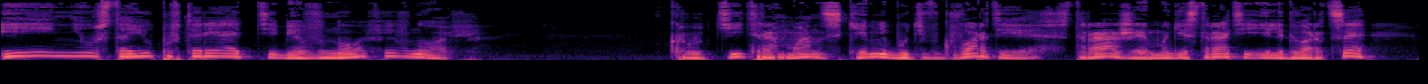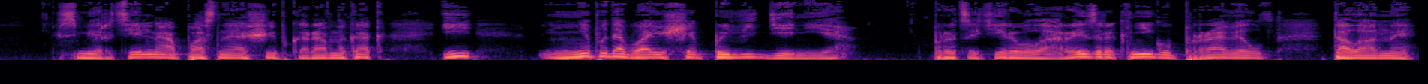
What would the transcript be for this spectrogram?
И не устаю повторять тебе вновь и вновь. Крутить роман с кем-нибудь в гвардии, страже, магистрате или дворце — смертельно опасная ошибка, равно как и неподобающее поведение, процитировала Рейзера книгу правил Таланы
